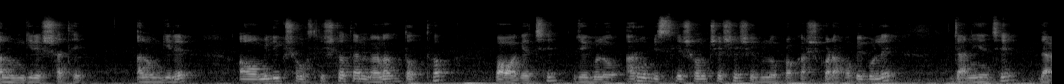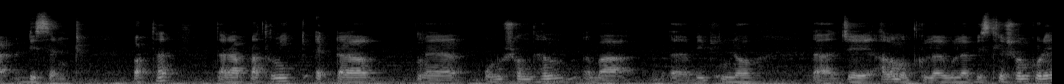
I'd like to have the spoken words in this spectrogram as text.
আলমগীরের সাথে। আলমগীরের আওয়ামী লীগ সংশ্লিষ্টতার নানান তথ্য পাওয়া গেছে, যেগুলো আরও বিশ্লেষণ শেষে সেগুলো প্রকাশ করা হবে বলে জানিয়েছে দ্য ডিসেন্ট। অর্থাৎ তারা প্রাথমিক একটা অনুসন্ধান বা বিভিন্ন যে আলামতগুলো, এগুলো বিশ্লেষণ করে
